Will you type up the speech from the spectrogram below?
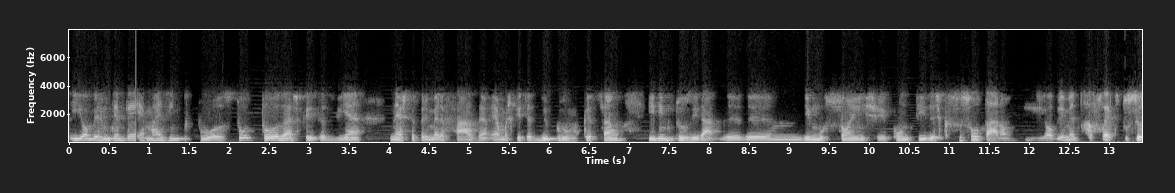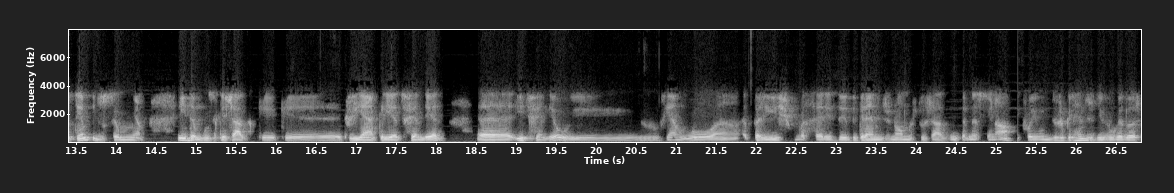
e ao mesmo tempo é, é mais impetuoso. Toda a escrita de Vian nesta primeira fase é uma escrita de provocação e de impetuosidade, de, de, de, emoções contidas que se soltaram. E obviamente reflexo do seu tempo e do seu momento. E da música jazz que, que, que Vian queria defender uh, e defendeu. E Vian levou a, a, Paris uma série de, de, grandes nomes do jazz internacional. E foi um dos grandes divulgadores.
